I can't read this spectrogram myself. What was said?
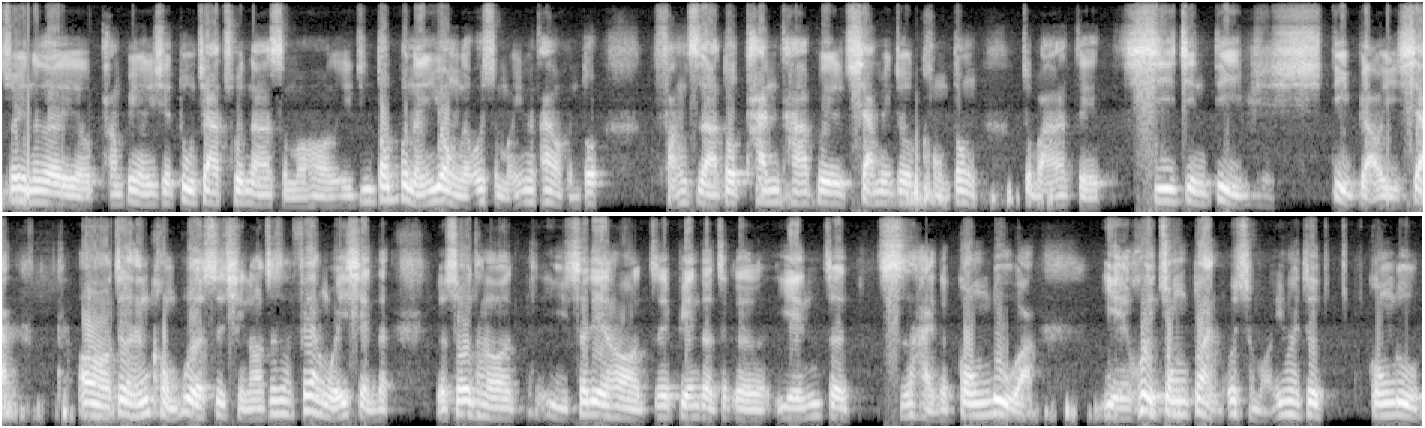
所以那个有旁边有一些度假村啊什么哦，已经都不能用了。为什么？因为它有很多。房子啊，都坍塌，被下面就孔洞，就把它给吸进地地表以下。哦，这个很恐怖的事情哦，这是非常危险的。有时候，他以色列哈这边的这个沿着死海的公路啊，也会中断。为什么？因为这公路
